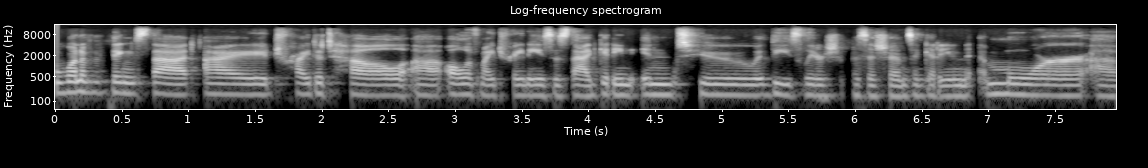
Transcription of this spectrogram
One of the things that I try to tell uh, all of my trainees is that getting into these leadership positions and getting more uh,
